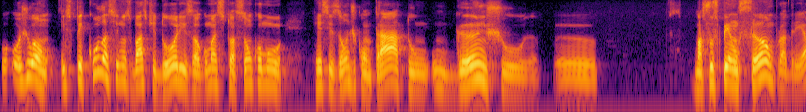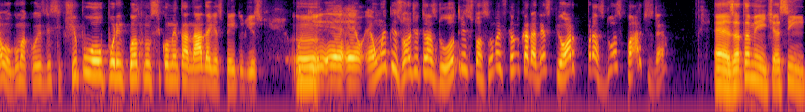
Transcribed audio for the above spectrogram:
Ô, ô João, especula-se nos bastidores alguma situação como rescisão de contrato, um, um gancho, uh, uma suspensão para o Adriel, alguma coisa desse tipo, ou por enquanto não se comenta nada a respeito disso? Porque uh... é, é, é, um episódio atrás do outro e a situação vai ficando cada vez pior para as duas partes, né? É, exatamente. Assim,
